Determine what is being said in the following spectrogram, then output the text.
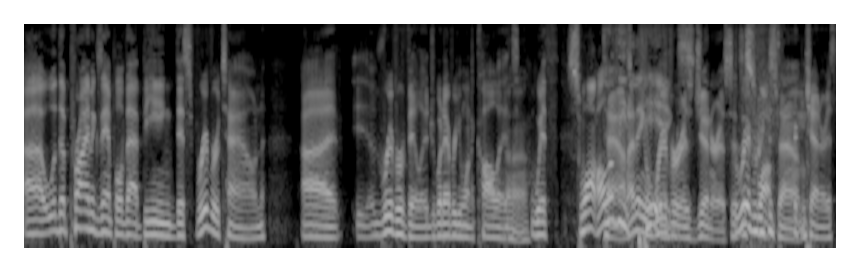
uh, well, the prime example of that being this river town, uh, river village, whatever you want to call it, with Swamp all of these I think pigs. river is generous. It's river a swamp is very town. generous,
